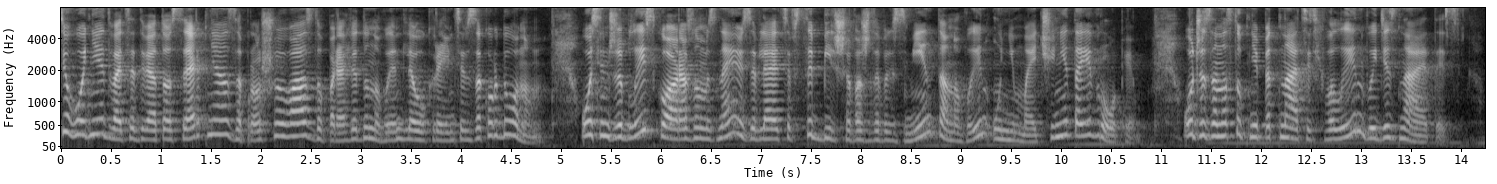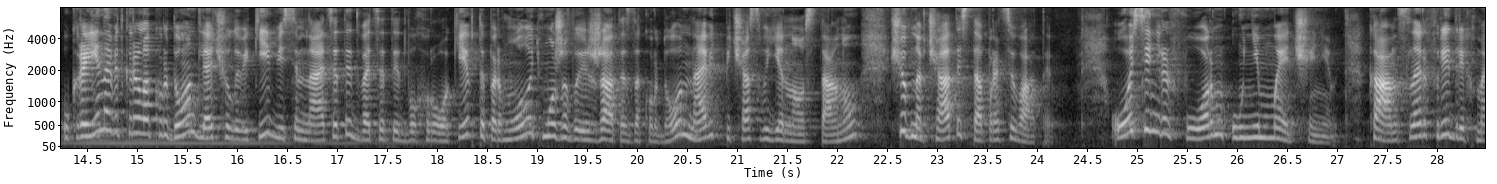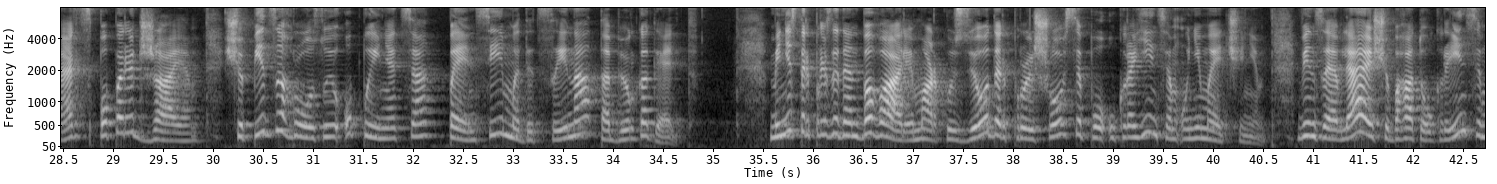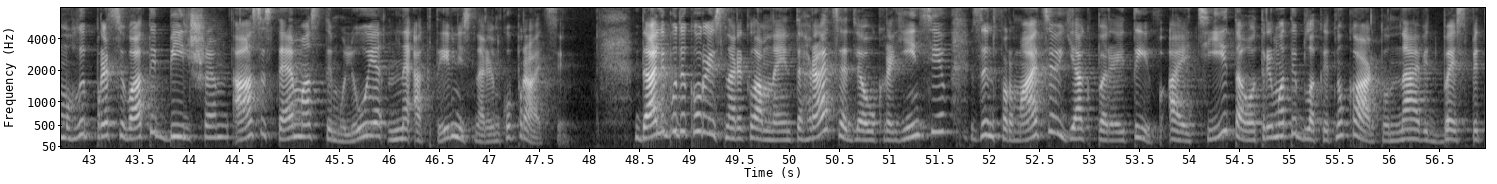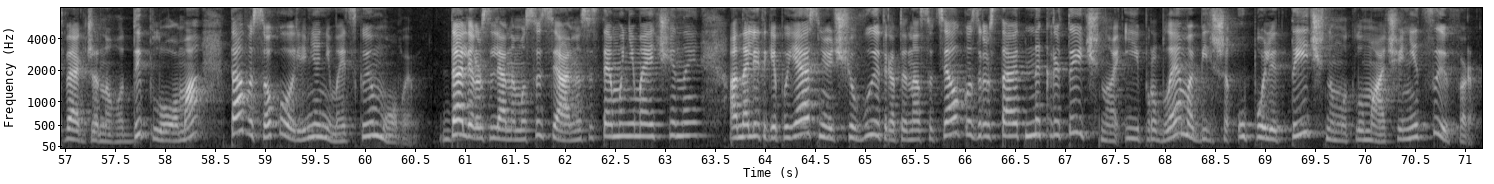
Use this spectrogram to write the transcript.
Сьогодні, 29 серпня, запрошую вас до перегляду новин для українців за кордоном. Осінь вже близько, а разом з нею з'являється все більше важливих змін та новин у Німеччині та Європі. Отже, за наступні 15 хвилин ви дізнаєтесь. Україна відкрила кордон для чоловіків 18-22 років. Тепер молодь може виїжджати за кордон навіть під час воєнного стану, щоб навчатись та працювати. Осінь реформ у Німеччині. Канцлер Фрідріх Мерц попереджає, що під загрозою опиняться пенсії, медицина та бюргагельд. Міністр-президент Баварії Маркус Зьодер пройшовся по українцям у Німеччині. Він заявляє, що багато українців могли б працювати більше, а система стимулює неактивність на ринку праці. Далі буде корисна рекламна інтеграція для українців з інформацією, як перейти в IT та отримати блакитну карту навіть без підтвердженого диплома та високого рівня німецької мови. Далі розглянемо соціальну систему Німеччини. Аналітики пояснюють, що витрати на соціалку зростають не критично, і проблема більше у політичному тлумаченні цифр.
